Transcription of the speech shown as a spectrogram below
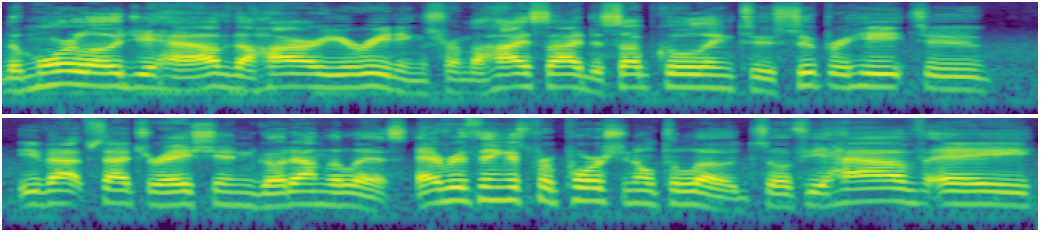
The more load you have, the higher your readings from the high side to subcooling to superheat to evap saturation, go down the list. Everything is proportional to load. So if you have a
